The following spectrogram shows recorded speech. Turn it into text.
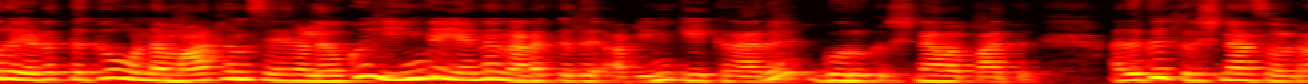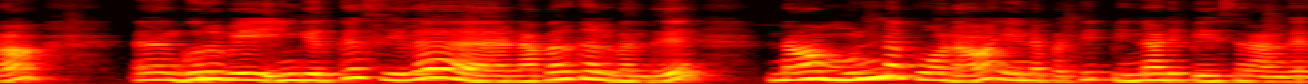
ஒரு இடத்துக்கு உன்னை மாற்றம் செய்கிற அளவுக்கு இங்கே என்ன நடக்குது? அப்படின்னு கேட்குறாரு குரு கிருஷ்ணாவை பார்த்து. அதுக்கு கிருஷ்ணா சொல்கிறான் குருவே இங்கே இருக்க சில நபர்கள் வந்து நான் முன்ன போனால் என்னை பற்றி பின்னாடி பேசுகிறாங்க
